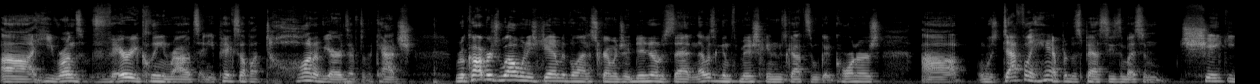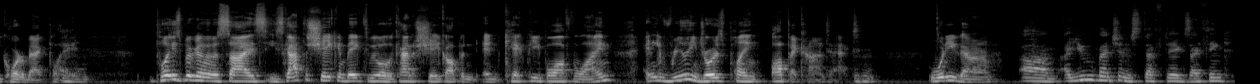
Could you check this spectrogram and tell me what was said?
Uh, he runs very clean routes and he picks up a ton of yards after the catch. Recovers well when he's jammed at the line of scrimmage. I did notice that, and that was against Michigan, who's got some good corners. Uh, was definitely hampered this past season by some shaky quarterback play. Plays bigger than his size. He's got the shake and bake to be able to kind of shake up and, and kick people off the line, and he really enjoys playing up at contact. What do you got on him? Um, uh, you mentioned Steph Diggs. I think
